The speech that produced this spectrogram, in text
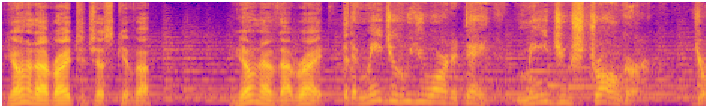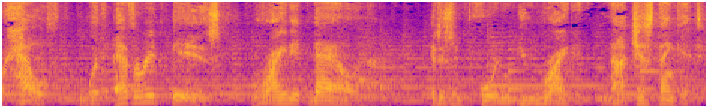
You don't have that right to just give up. You don't have that right. That have made you who you are today, made you stronger. Your health, whatever it is, write it down. It is important you write it, not just think it.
